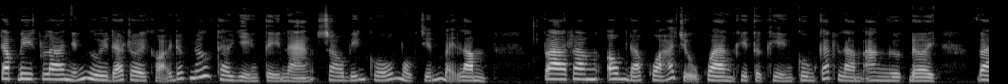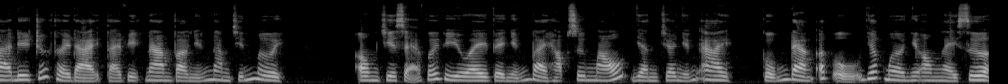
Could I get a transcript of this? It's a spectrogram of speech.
đặc biệt là những người đã rời khỏi đất nước theo diện tị nạn sau biến cố 1975, và rằng ông đã quá chủ quan khi thực hiện cung cách làm ăn ngược đời và đi trước thời đại tại Việt Nam vào những năm 90. Ông chia sẻ với VOA về những bài học xương máu dành cho những ai cũng đang ấp ủ giấc mơ như ông ngày xưa,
